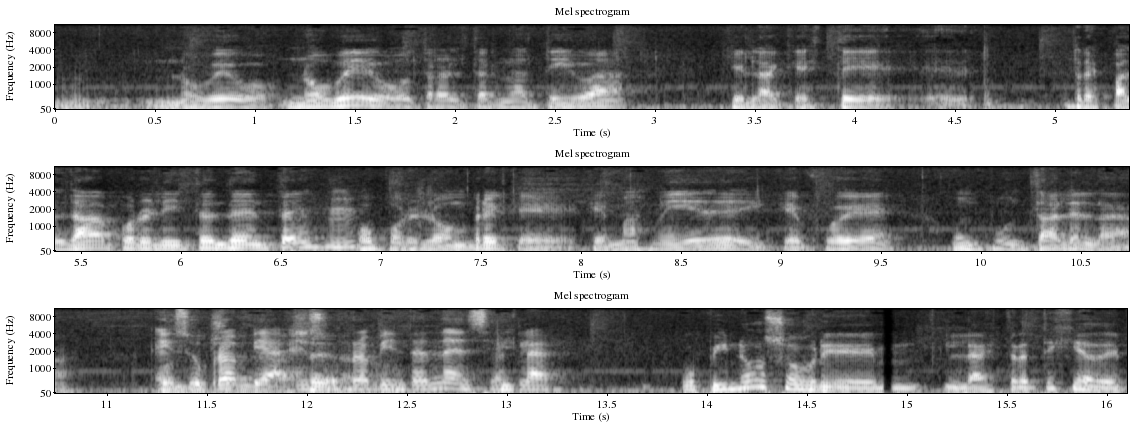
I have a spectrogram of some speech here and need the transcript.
mm, no veo, no veo otra alternativa que la que esté eh, respaldada por el intendente o por el hombre que, que más mide y que fue un puntal en la en su de propia, en su propia intendencia, claro. ¿Opinó sobre mm, la estrategia de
